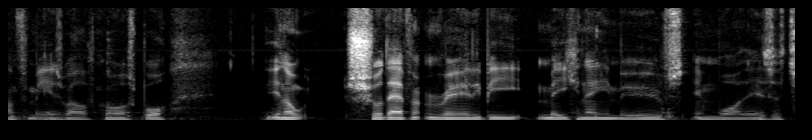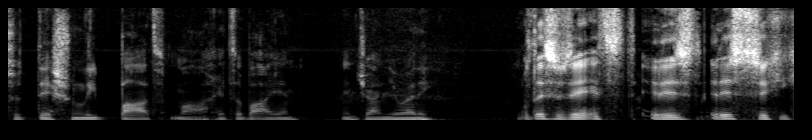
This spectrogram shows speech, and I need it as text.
and for me as well, of course, but you know, should Everton really be making any moves in what is a traditionally bad market to buy in in January? Well, this is it. It's it is it is tricky,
